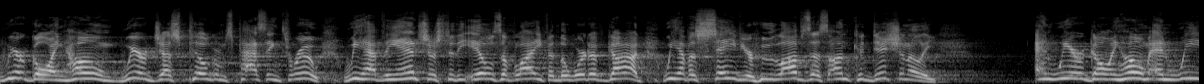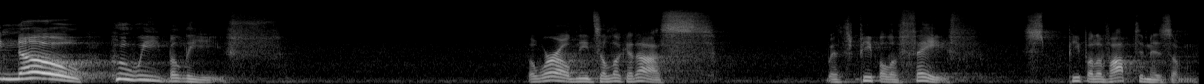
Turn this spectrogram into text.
We're going home. We're just pilgrims passing through. We have the answers to the ills of life and the Word of God. We have a Savior who loves us unconditionally. And we are going home, and we know who we believe. The world needs to look at us with people of faith people of optimism,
